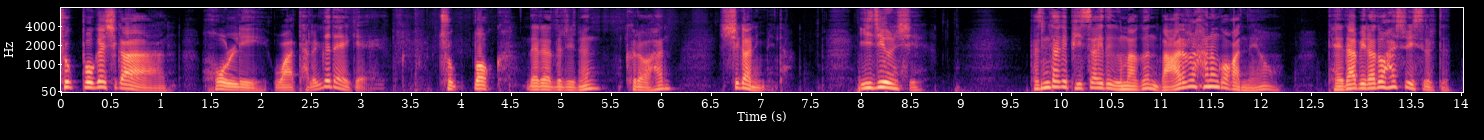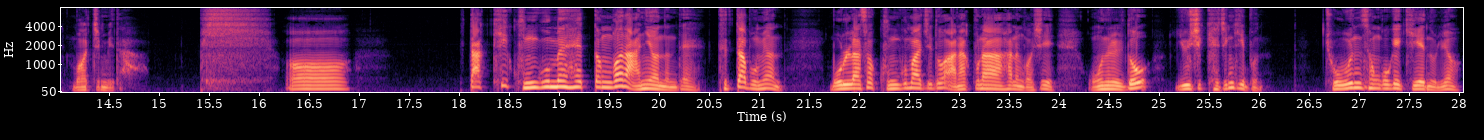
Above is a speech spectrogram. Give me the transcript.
축복의 시간 holy water를 그대에게 축복 내려드리는 그러한 시간입니다. 이지은 씨 배순탁의 B side 음악은 말을 하는 것 같네요. 대답이라도 할 수 있을 듯 멋집니다. 어 딱히 궁금해했던 건 아니었는데 듣다 보면 몰라서 궁금하지도 않았구나 하는 것이 오늘도 유식해진 기분. 좋은 선곡에 기에 눌려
